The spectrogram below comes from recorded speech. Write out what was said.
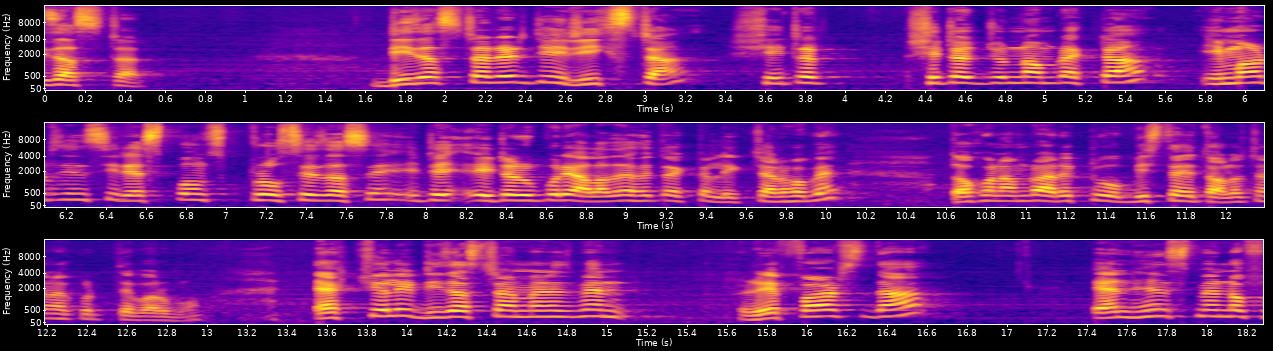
ডিজাস্টার ডিজাস্টারের যে রিস্কটা সেটার সেটার জন্য আমরা একটা ইমার্জেন্সি রেসপন্স প্রসেস আছে। এটা, এটার উপরে আলাদা হয়তো একটা লেকচার হবে। তখন আমরা আরেকটু বিস্তারিত আলোচনা করতে পারব। Actually disaster management refers the enhancement of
